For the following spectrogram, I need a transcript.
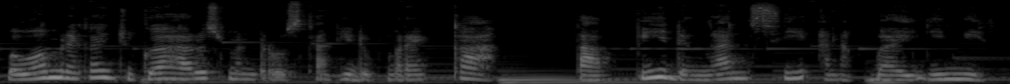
bahwa mereka juga harus meneruskan hidup mereka, tapi dengan si anak bayi ini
